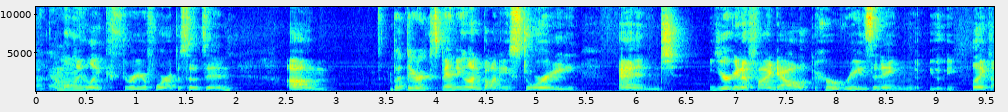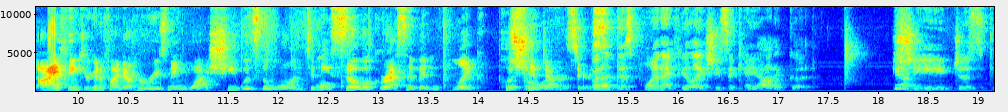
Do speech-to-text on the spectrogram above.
Okay. I'm only like three or four episodes in, um, but they're expanding on Bonnie's story, and you're gonna find out her reasoning. Like I think you're gonna find out her reasoning why she was the one to Well- be so aggressive and like push him down the stairs. But at this point, I feel like she's a chaotic good. Yeah. She just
